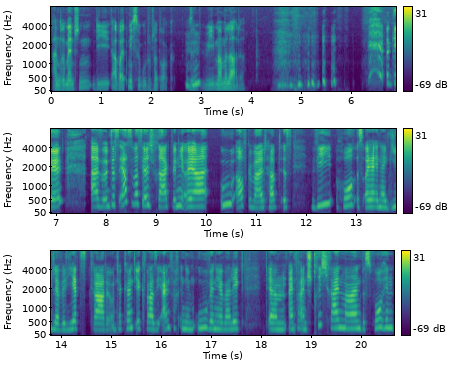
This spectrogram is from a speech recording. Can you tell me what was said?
Andere Menschen, die arbeiten nicht so gut unter Druck. Die Mhm. sind wie Marmelade. Okay. Also, und das Erste, was ihr euch fragt, wenn ihr euer U aufgemalt habt, ist, wie hoch ist euer Energielevel jetzt gerade? Und da könnt ihr quasi einfach in dem U, wenn ihr überlegt, ähm, einfach einen Strich reinmalen, bis wohin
